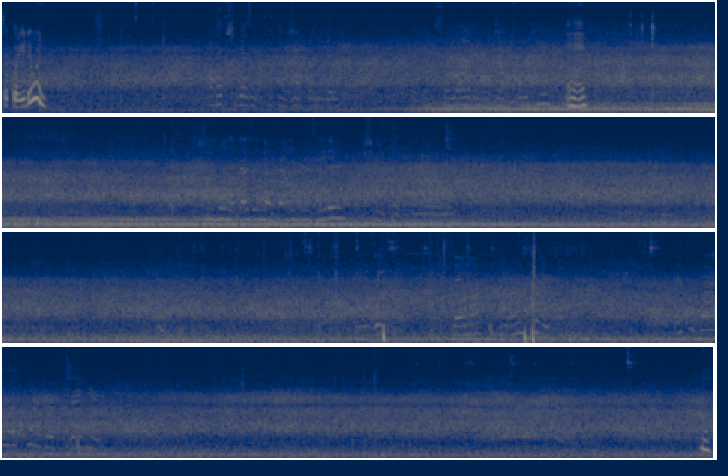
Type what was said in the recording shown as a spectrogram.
It's like, what are you doing? I hope she doesn't fucking jump on you though. Like, so a lot of them will jump towards you. Mm-hmm. 嗯。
